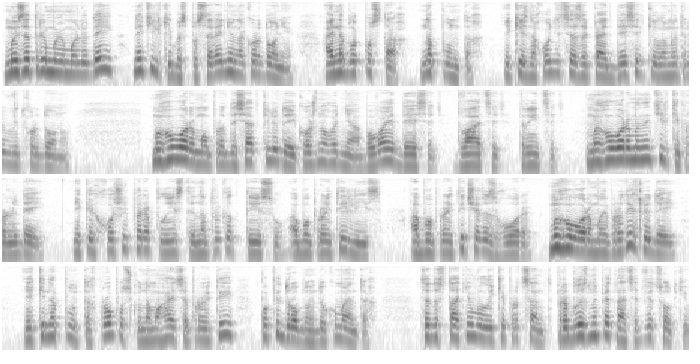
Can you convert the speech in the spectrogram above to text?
Ми затримуємо людей не тільки безпосередньо на кордоні, а й на блокпостах, на пунктах, які знаходяться за 5-10 кілометрів від кордону. Ми говоримо про десятки людей кожного дня, буває 10, 20, 30. Ми говоримо не тільки про людей, яких хочуть переплисти, наприклад, тису, або пройти ліс, або пройти через гори. Ми говоримо і про тих людей, які на пунктах пропуску намагаються пройти по підробних документах. Це достатньо великий процент, приблизно 15%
